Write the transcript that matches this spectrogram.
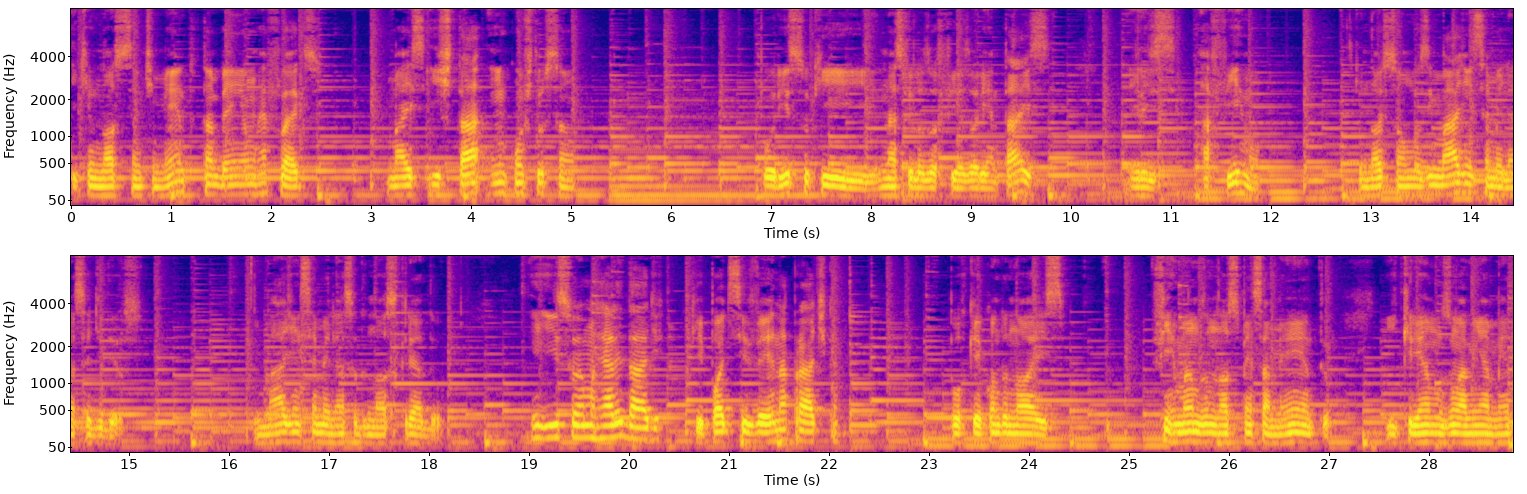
e que o nosso sentimento também é um reflexo, mas está em construção. Por isso que nas filosofias orientais eles afirmam que nós somos imagem e semelhança de Deus. Imagem e semelhança do nosso Criador. E isso é uma realidade que pode se ver na prática. Porque quando nós firmamos o nosso pensamento, e criamos um alinhamento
